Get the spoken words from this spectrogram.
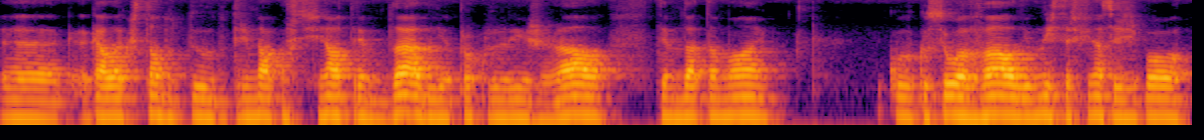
uh, aquela questão do, do- do Tribunal Constitucional ter mudado e a Procuradoria-Geral ter mudado também, com, com o seu aval e o Ministro das Finanças ir para o,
